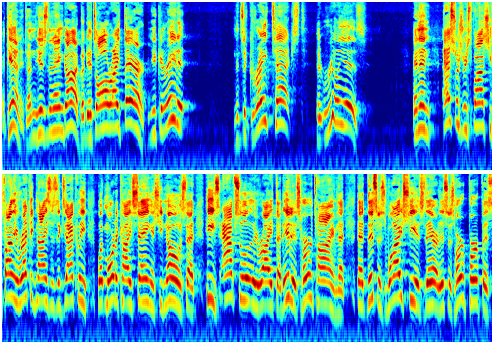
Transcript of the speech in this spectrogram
Again, it doesn't use the name God, but it's all right there. You can read it. And it's a great text. It really is. And then Esther's response, she finally recognizes exactly what Mordecai is saying, and she knows that he's absolutely right, that it is her time, that, that this is why she is there, this is her purpose,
